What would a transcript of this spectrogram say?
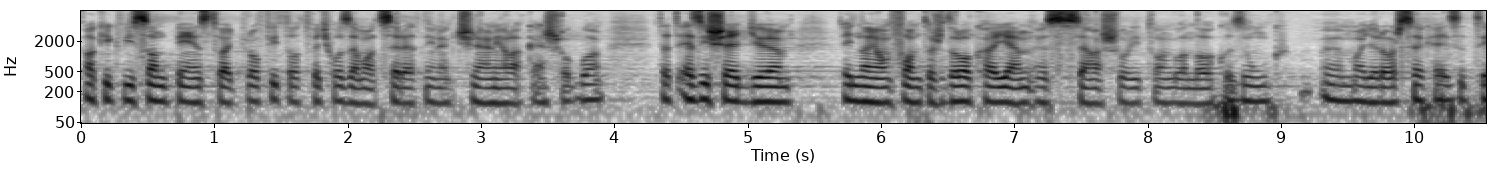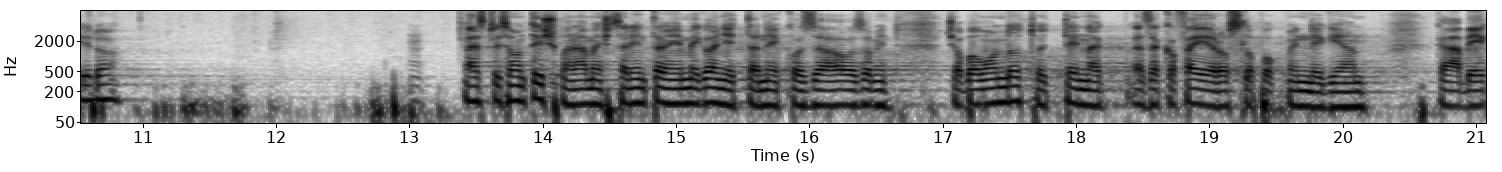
akik viszont pénzt, vagy profitot, vagy hozamot szeretnének csinálni a lakásokból. Tehát ez is egy, egy nagyon fontos dolog, ha ilyen összehasonlítóan gondolkozunk Magyarország helyzetéről. Ezt viszont ismerem, és szerintem én még annyit tennék hozzá ahhoz, amit Csaba mondott, hogy tényleg ezek a fehér oszlopok mindig ilyen kb.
